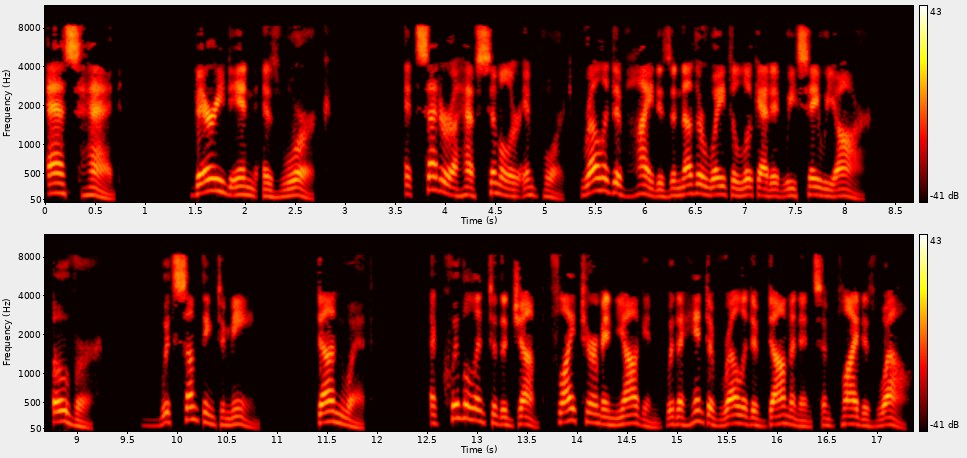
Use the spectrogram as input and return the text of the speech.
S head. Buried in, as work etc. have similar import. Relative height is another way to look at it we say we are over with something to mean done with. Equivalent to the jump, fly term in Yagan, with a hint of relative dominance implied as well.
